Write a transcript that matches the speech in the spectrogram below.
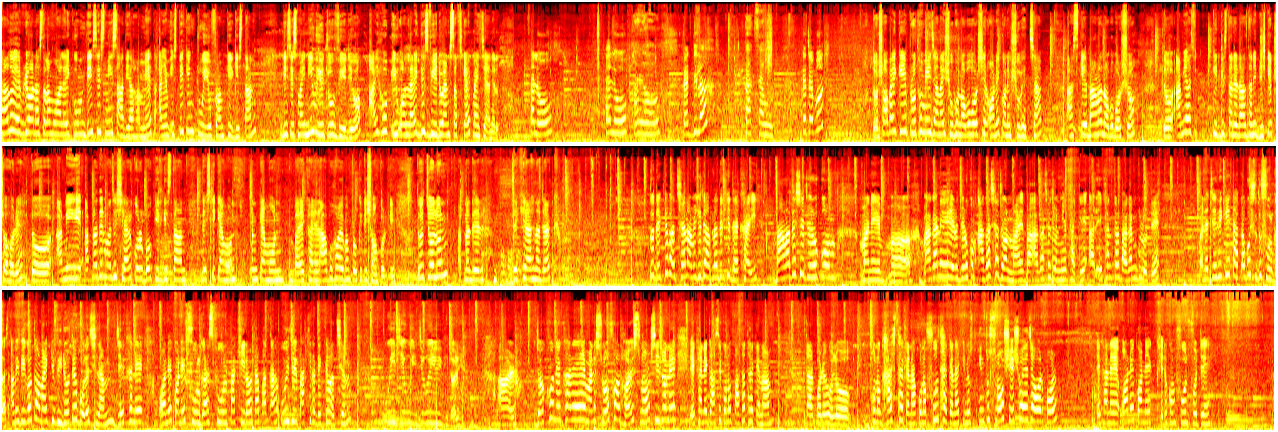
Hello everyone, Assalamu alaikum. This is me Sadia Ahmed. I am speaking to you from Kyrgyzstan. This is my new YouTube video. I hope you all like this video and subscribe my channel. Hello. Hello. Hello কাক দিলা কাকসাবু যাবত তো সবাইকে প্রথমেই জানাই শুভ নববর্ষের অনেক অনেক শুভেচ্ছা আজকে বাংলা নববর্ষ তো আমি আছি কিরগিস্তানের রাজধানী বিশকেক শহরে। তো আমি আপনাদের মাঝে শেয়ার করব কিরগিস্তান দেশটি কেমন কেমন, বা এখানের আবহাওয়া এবং প্রকৃতি সম্পর্কে। তো চলুন আপনাদের দেখে আসা যাক। তো দেখতে পাচ্ছেন, আমি যদি আপনাদেরকে দেখাই, বাংলাদেশে যেরকম মানে বাগানে যেরকম আগাছা জন্মায় বা আগাছা জন্মিয়ে থাকে, আর এখানকার বাগানগুলোতে মানে যেদিকেই তাকাবো শুধু ফুল গাছ। আমি বিগত আমার একটি ভিডিওতেও বলেছিলাম যে এখানে অনেক অনেক ফুল গাছ, ফুল পাখি, লতা পাতা, ওই যে পাখিরা দেখতে পাচ্ছেন? উই যে উই যে উই উই ভিতরে। আর যখন এখানে মানে স্নোফল হয় স্নোর সিজনে এখানে গাছে কোনো পাতা থাকে না। তারপরে হলো কোনো ঘাস থাকে না, কোনো ফুল থাকে না, কিন্তু কিন্তু স্নো শেষ হয়ে যাওয়ার পর এখানে অনেক অনেক এরকম ফুল ফোটে।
